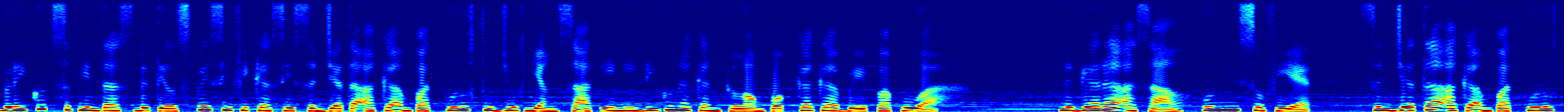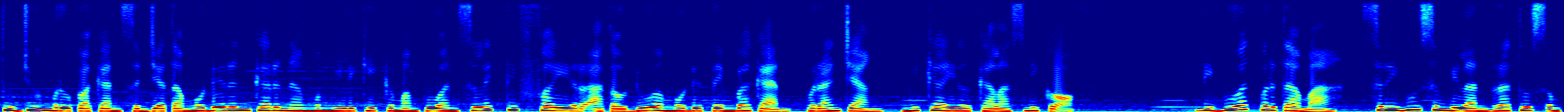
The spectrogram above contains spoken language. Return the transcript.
Berikut sepintas detail spesifikasi senjata AK-47 yang saat ini digunakan kelompok KKB Papua. Negara asal, Uni Soviet. Senjata AK-47 merupakan senjata modern karena memiliki kemampuan selective fire atau dua mode tembakan, perancang, Mikhail Kalashnikov. Dibuat pertama, 1947.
